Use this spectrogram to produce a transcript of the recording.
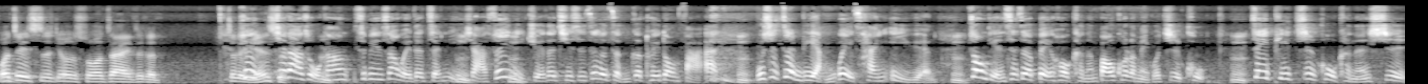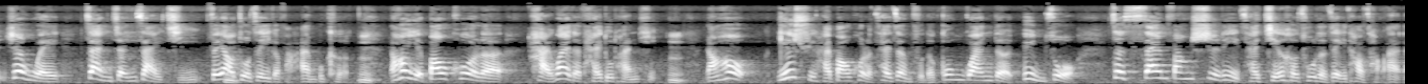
不过这次就是说，在这个这个原始，谢大使，我刚刚这边稍微的整理一下。所以你觉得，其实这个整个推动法案，不是这两位参议员，重点是这背后可能包括了美国智库，嗯，这一批智库可能是认为战争在即，非要做这一个法案不可，嗯，然后也包括了海外的台独团体，嗯，然后。也许还包括了蔡政府的公关的运作，这三方势力才结合出了这一套草案。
